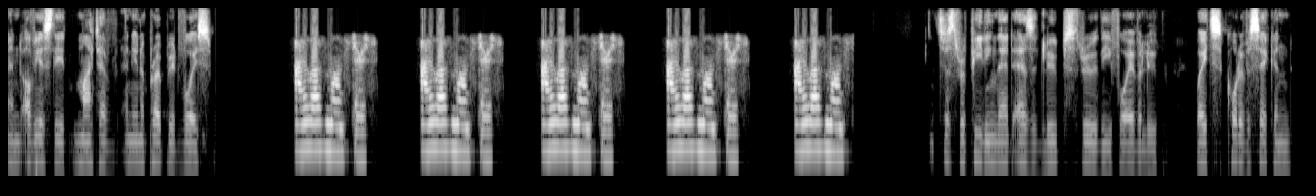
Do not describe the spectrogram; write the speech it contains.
and obviously it might have an inappropriate voice. I love monsters. I love monsters. I love monsters. I love monsters. I love monsters. It's just repeating that as it loops through the forever loop. Waits a quarter of a second,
